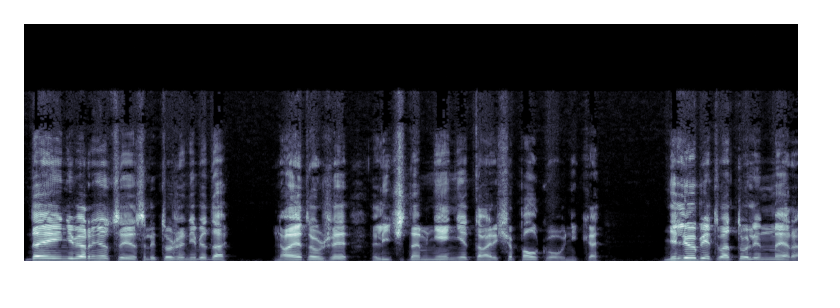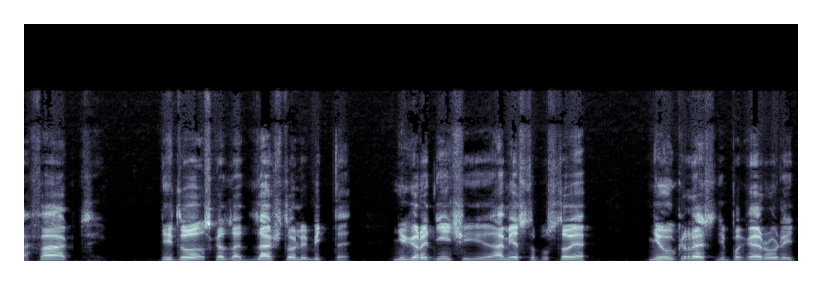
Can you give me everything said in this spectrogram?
Да и не вернется, если тоже не беда. Но это уже личное мнение товарища полковника. Не любит Ватулин мэра, факт. И то сказать, за что любить-то? Не городничий, а место пустое. Не украсть, не покоролить,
